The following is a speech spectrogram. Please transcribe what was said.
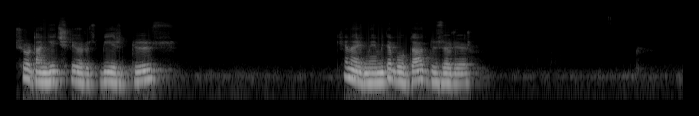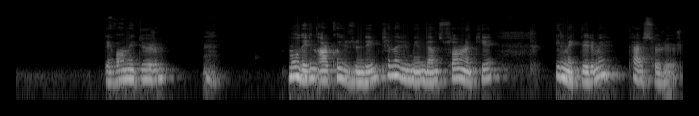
Şuradan geçiriyoruz. Bir düz. Kenar ilmeğimi de burada düz örüyorum. Devam ediyorum. Modelin arka yüzündeyim. Kenar ilmeğimden sonraki ilmeklerimi ters örüyorum.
